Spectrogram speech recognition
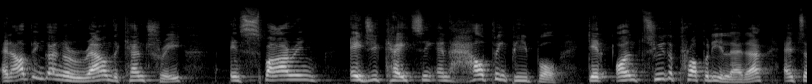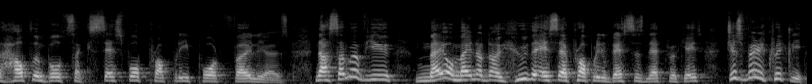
And I've been going around the country inspiring, educating, and helping people get onto the property ladder and to help them build successful property portfolios. Now, some of you may or may not know who the SA Property Investors Network is. Just very quickly,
